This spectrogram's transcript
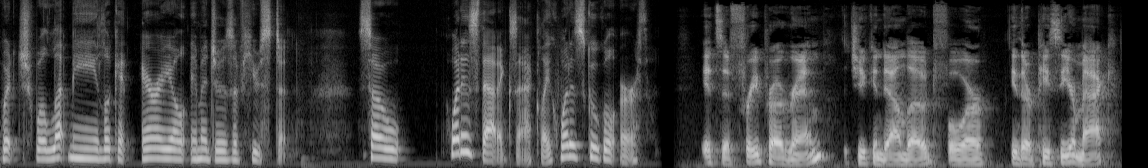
which will let me look at aerial images of Houston. So, what is that exactly? What is Google Earth? It's a free program that you can download for either PC or Mac.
